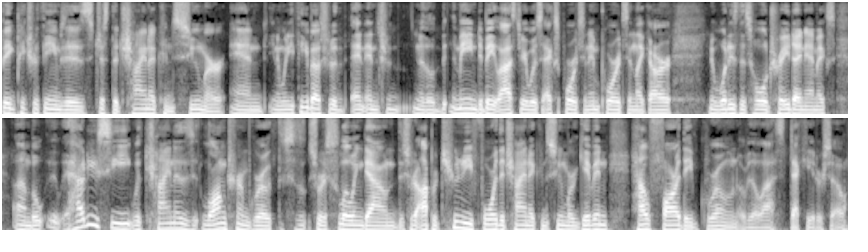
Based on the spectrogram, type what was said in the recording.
big picture themes is just the China consumer, and you know when you think about sort of and and you know the, the main debate last year was exports and imports and like our you know what is this whole trade dynamics. Um, but how do you see with China's long term growth sort of slowing down the sort of opportunity for the China consumer given how far they've grown over the last decade or so?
